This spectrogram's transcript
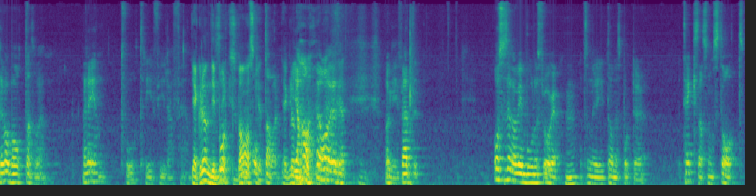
Det var bara åtta så jag. Eller en, två, tre, fyra, fem. Jag glömde ju bort sex, sju, basket. Åtta var det. Jag glömde Jaha, bort ja, jag. Okej, för att... Och så sen har vi en bonusfråga Mm. som är inte har med sport att göra. Texas som stat,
